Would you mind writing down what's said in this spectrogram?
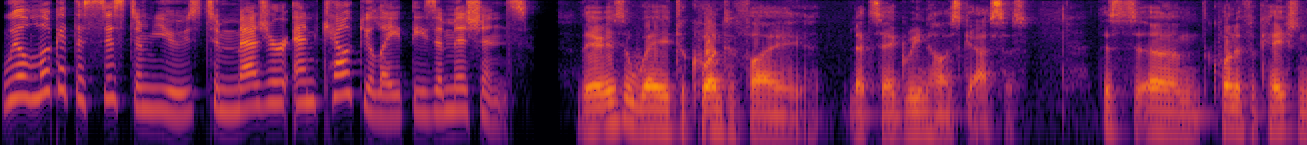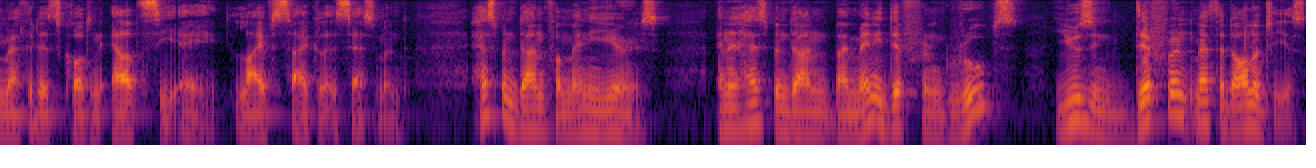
we'll look at the system used to measure and calculate these emissions. There is a way to quantify, let's say, greenhouse gases. This um, quantification method is called an LCA, Life Cycle Assessment. It has been done for many years and it has been done by many different groups using different methodologies.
